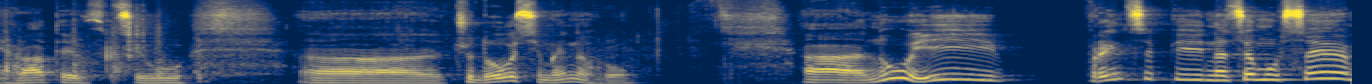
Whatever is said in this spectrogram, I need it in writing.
грати в цю е, чудову сімейну гру. Ну і в принципі на цьому все.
